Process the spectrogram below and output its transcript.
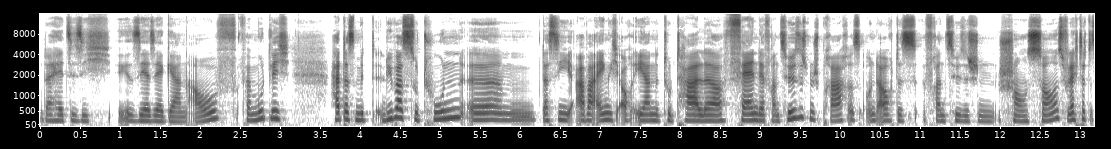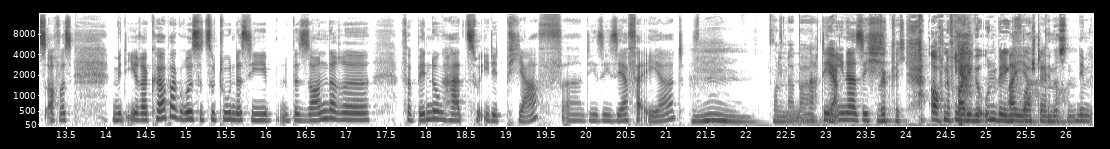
Da hält sie sich sehr, sehr gern auf. Vermutlich hat das mit Lübers zu tun, ähm, dass sie aber eigentlich auch eher eine totaler Fan der französischen Sprache ist und auch des französischen Chansons. Vielleicht hat es auch was mit ihrer Körpergröße zu tun, dass sie eine besondere Verbindung hat zu Edith Piaf, äh, die sie sehr verehrt. Mm. Wunderbar. Nachdem ja, Ina sich. Wirklich. Auch eine Frau, ja. die wir unbedingt ah, vorstellen ja, genau. müssen. Dem,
